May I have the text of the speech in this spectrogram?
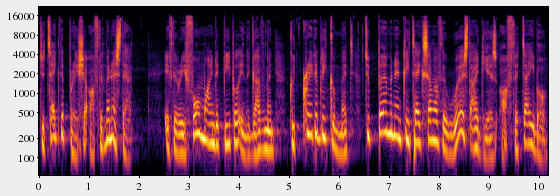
to take the pressure off the minister. If the reform minded people in the government could credibly commit to permanently take some of the worst ideas off the table,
